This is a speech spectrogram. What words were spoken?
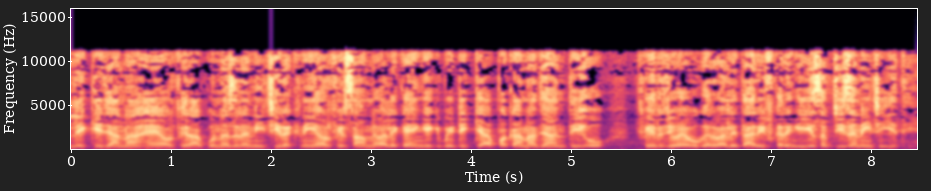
लेके जाना है और फिर आपको नज़रें नीची रखनी है और फिर सामने वाले कहेंगे कि बेटी क्या पकाना जानती हो? फिर जो है वो घर वाले तारीफ़ करेंगे। ये सब चीज़ें नहीं चाहिए थी।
